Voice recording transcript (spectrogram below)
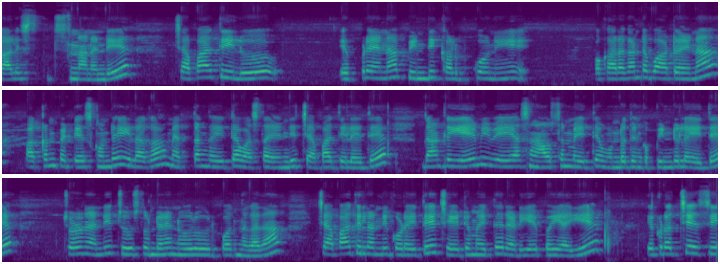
కాలిస్తున్నానండి చపాతీలు ఎప్పుడైనా పిండి కలుపుకొని ఒక అరగంట పాటు అయినా పక్కన పెట్టేసుకుంటే ఇలాగా మెత్తంగా అయితే వస్తాయండి చపాతీలు అయితే. దాంట్లో ఏమి వేయాల్సిన అవసరం అయితే ఉండదు ఇంకా పిండిలో అయితే. చూడండి చూస్తుంటేనే నూరు ఊరిపోతుంది కదా. చపాతీలన్నీ కూడా అయితే చేయటం అయితే రెడీ అయిపోయాయి. ఇక్కడ వచ్చేసి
